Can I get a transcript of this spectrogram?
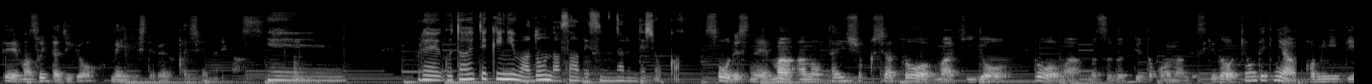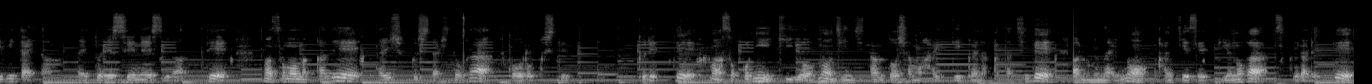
て、まあ、そういった事業をメインにしてるような会社になります。えー、これ具体的にはどんなサービスになるんでしょうか？そうですね、まあ、あの退職者と、まあ、企業と、まあ、結ぶっていうところなんですけど、基本的にはコミュニティみたいな、えっと、SNS があって、まあ、その中で退職した人が登録してくれて、まあ、そこに企業の人事担当者も入っていくような形で、アルム内の関係性っていうのが作られて、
